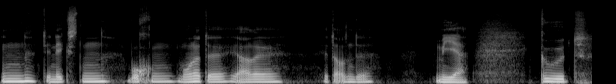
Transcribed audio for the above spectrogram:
in den nächsten Wochen, Monate, Jahre, Jahrtausende mehr. Gut.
